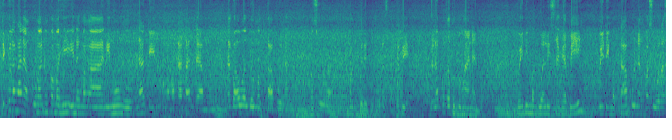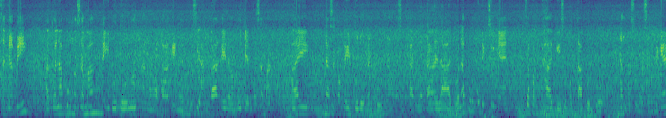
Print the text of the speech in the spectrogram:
hindi ko lang alam kung anong pamahiin ng mga ninuno natin, mga matatanda, na bawal daw magtapon ng basura pag ganitong oras ng gabi. Wala pong katotohanan. Pwedeng magwalis sa gabi, pwedeng magtapon ng basura sa gabi, at wala pong masamang na idudulot ang mga bagay na ito. Kasi ang bagay na mabuti at masama ay nasa kapahintulutan po ng kasukano wa ta'ala at wala pong koneksyon yan sa paghagis o pagtapon po ng basura sa gabi. Kaya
